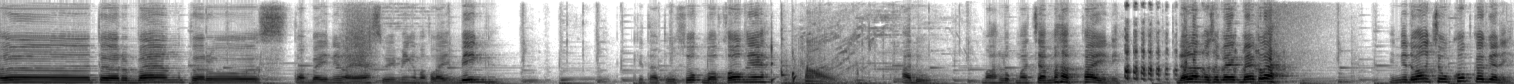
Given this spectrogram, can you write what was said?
Eh terbang terus tambah inilah ya swimming sama climbing. Kita tusuk bokong ya. Aduh, makhluk macam apa ini? Udah lah, gak usah baik-baik lah. Ini doang cukup kagak nih?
